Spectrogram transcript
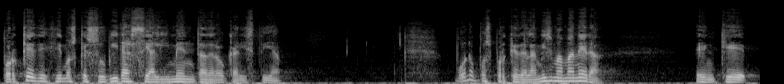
¿por qué decimos que su vida se alimenta de la Eucaristía? Bueno, pues porque de la misma manera en que,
